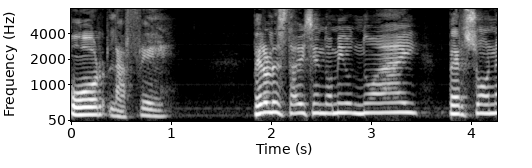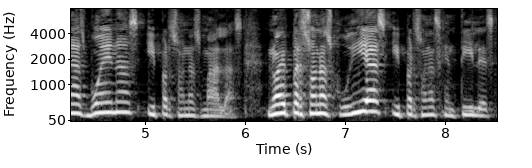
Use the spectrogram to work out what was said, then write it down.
por la fe. Pero les está diciendo, amigos, no hay personas buenas y personas malas. No hay personas judías y personas gentiles.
